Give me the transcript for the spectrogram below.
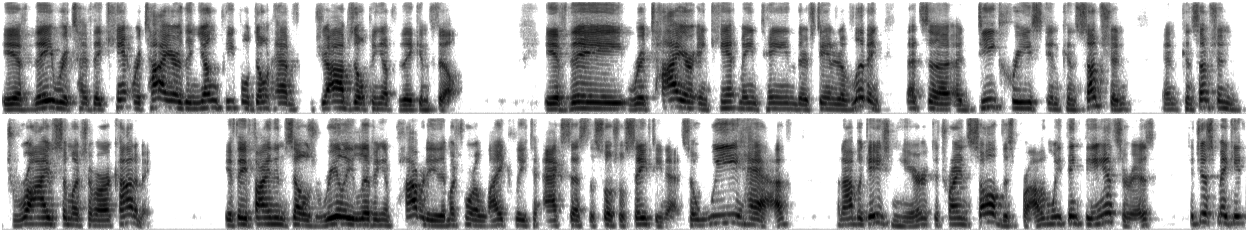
If they reti- if they can't retire, then young people don't have jobs opening up that they can fill. If they retire and can't maintain their standard of living, that's a, a decrease in consumption, and consumption drives so much of our economy. If they find themselves really living in poverty, they're much more likely to access the social safety net. So we have an obligation here to try and solve this problem. We think the answer is to just make it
